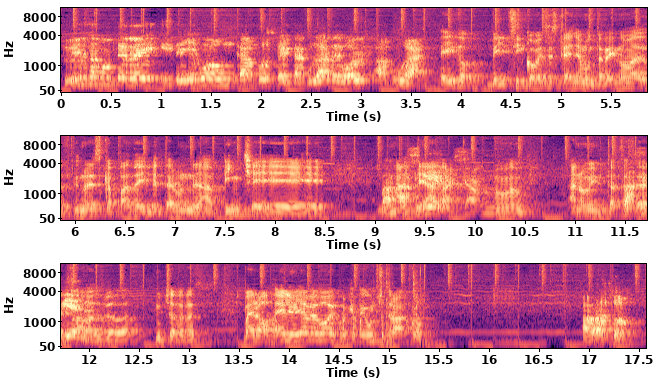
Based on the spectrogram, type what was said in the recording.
Tú vienes a Monterrey y te llevo a un campo espectacular de golf a jugar. He ido 25 veces este año a Monterrey, no, no eres capaz de inventar una pinche Vienes. cabrón. ah, no me invitaste a hacer el sábado, es verdad. Muchas gracias. Bueno, Helio, ya me voy porque tengo mucho trabajo. Abrazo.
